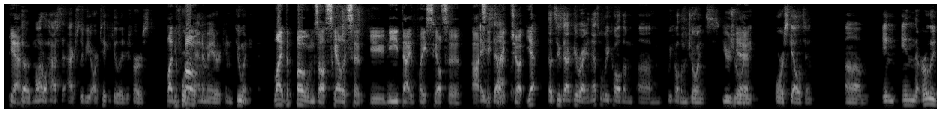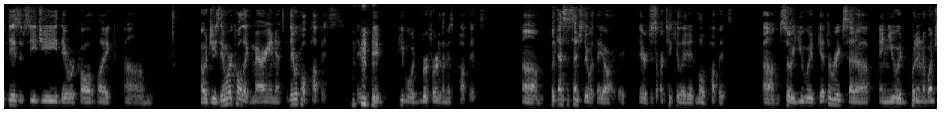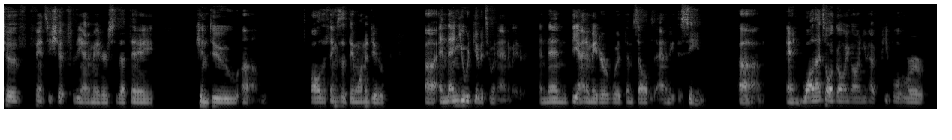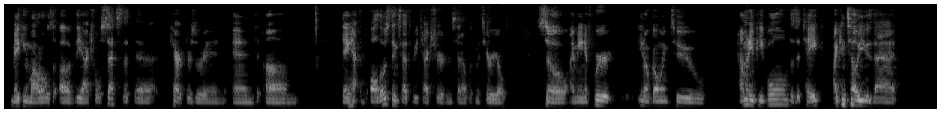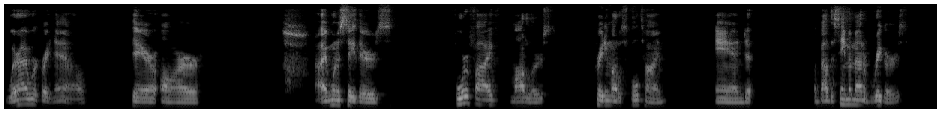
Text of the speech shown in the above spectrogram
Yeah. The model has to actually be articulated first like the before the animator can do anything. like the bones or skeleton. You need that in place to be able to articulate. Exactly. Jo- yep. That's exactly right, and that's what we call them. Um, we call them joints usually, Yeah. or skeleton. Um, in in the early days of CG, they were called like, um, oh geez, they weren't called like marionettes, but they were called puppets. They, they people would refer to them as puppets. Um, but that's essentially what they are. They're they're just articulated little puppets. Um, so you would get the rig set up, and you would put in a bunch of fancy shit for the animators so that they can do um, all the things that they want to do uh, and then you would give it to an animator, and then the animator would themselves animate the scene. Um, and while that's all going on, you have people who are making models of the actual sets that the characters are in, and um, they have all those things had to be textured and set up with materials. So, I mean, if we're you know going to how many people does it take? I can tell you that where I work right now, there are I want to say there's four or five modelers creating models full time and about the same amount of riggers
